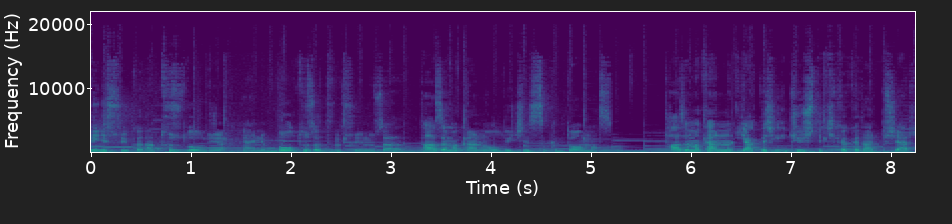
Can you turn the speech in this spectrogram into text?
Deniz suyu kadar tuzlu olacak. Yani bol tuz atın suyunuza. Taze makarna olduğu için sıkıntı olmaz. Taze makarna yaklaşık 2-3 dakika kadar pişer.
